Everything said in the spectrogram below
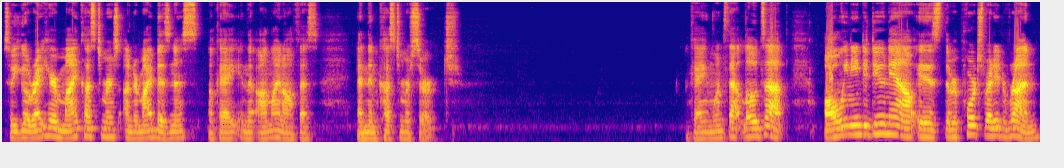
So you go right here, my customers under my business, okay, in the online office, and then customer search. Okay, and once that loads up, all we need to do now is the report's ready to run.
